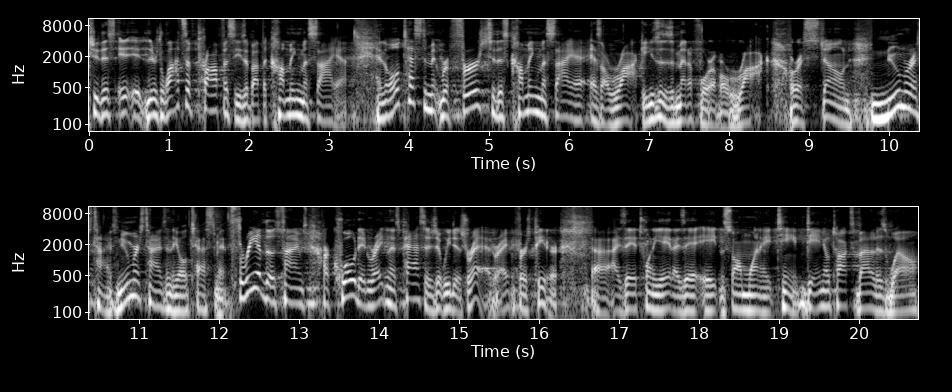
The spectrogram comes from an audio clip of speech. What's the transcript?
to this, it, it, there's lots of prophecies about the coming Messiah. And the Old Testament refers to this coming Messiah as a rock. It uses a metaphor of a rock or a stone numerous times, numerous times in the Old Testament. Three of those times are quoted right in this passage that we just read, right? In 1 Peter, uh, Isaiah 28, Isaiah 8, and Psalm 118. Daniel talks about it as well.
